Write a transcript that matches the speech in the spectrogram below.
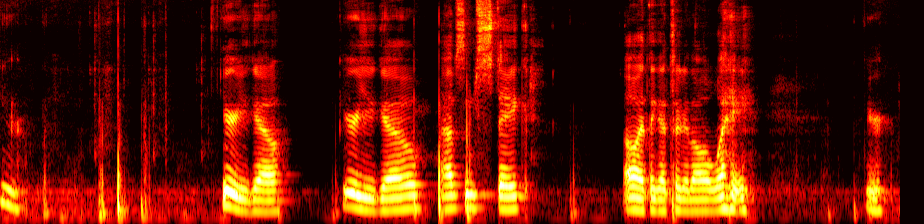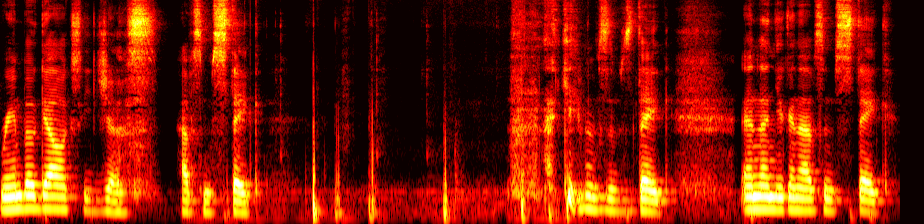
Here. Here you go. Here you go. Have some steak. Oh, I think I took it all away. Here, Rainbow Galaxy Joe's. Have some steak. I gave him some steak. And then you can have some steak.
